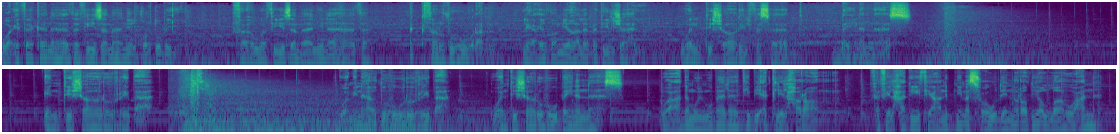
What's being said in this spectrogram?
وإذا كان هذا في زمان القرطبي فهو في زماننا هذا أكثر ظهورا لعظم غلبة الجهل وانتشار الفساد بين الناس. انتشار الربا. ومنها ظهور الربا وانتشاره بين الناس وعدم المبالاة بأكل الحرام. ففي الحديث عن ابن مسعود رضي الله عنه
